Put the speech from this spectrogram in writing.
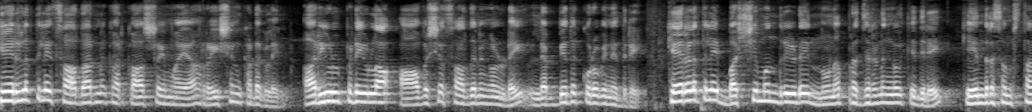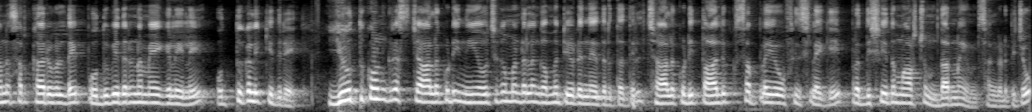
കേരളത്തിലെ സാധാരണക്കാർക്ക് ആശ്രയമായ റേഷൻ കടകളിൽ അരി ഉൾപ്പെടെയുള്ള ആവശ്യ സാധനങ്ങളുടെ ലഭ്യതക്കുറവിനെതിരെ കേരളത്തിലെ ഭക്ഷ്യമന്ത്രിയുടെ നുണപ്രചരണങ്ങൾക്കെതിരെ കേന്ദ്ര സംസ്ഥാന സർക്കാരുകളുടെ പൊതുവിതരണ മേഖലയിലെ ഒത്തുകളിക്കെതിരെ യൂത്ത് കോൺഗ്രസ് ചാലക്കുടി നിയോജക മണ്ഡലം കമ്മിറ്റിയുടെ നേതൃത്വത്തിൽ ചാലക്കുടി താലൂക്ക് സപ്ലൈ ഓഫീസിലേക്ക് പ്രതിഷേധ മാർച്ചും ധർണയും സംഘടിപ്പിച്ചു.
